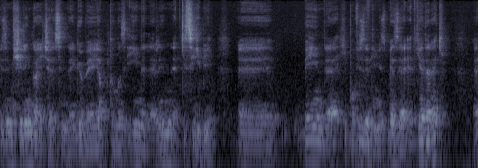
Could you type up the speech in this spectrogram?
bizim şiringa içerisinde göbeğe yaptığımız iğnelerin etkisi gibi e, beyinde hipofiz dediğimiz beze etki ederek e,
